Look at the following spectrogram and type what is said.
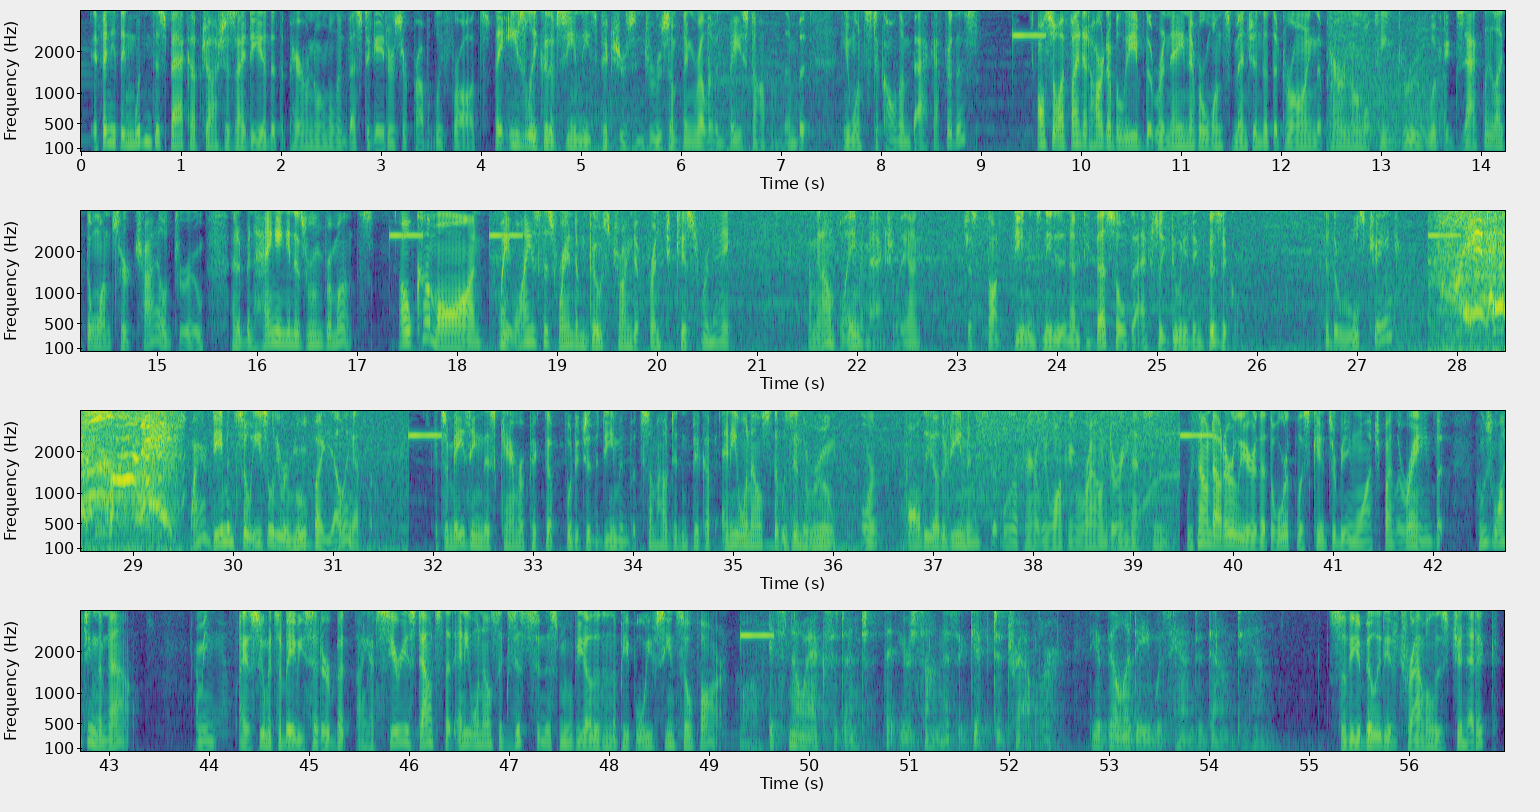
If anything, wouldn't this back up Josh's idea that the paranormal investigators are probably frauds? They easily could have seen these pictures and drew something relevant based off of them, but he wants to call them back after this? Also, I find it hard to believe that Renai never once mentioned that the drawing the paranormal team drew looked exactly like the ones her child drew and had been hanging in his room for months. Oh, come on! Wait, why is this random ghost trying to French kiss Renai? I mean, I don't blame him, actually. I just thought demons needed an empty vessel to actually do anything physical. Did the rules change? Why are demons so easily removed by yelling at them? It's amazing this camera picked up footage of the demon, but somehow didn't pick up anyone else that was in the room, or all the other demons that were apparently walking around during that scene. We found out earlier that the worthless kids are being watched by Lorraine, but who's watching them now? I mean, I assume it's a babysitter, but I have serious doubts that anyone else exists in this movie other than the people we've seen so far. Wow. It's no accident that your son is a gifted traveler. The ability was handed down to him. So the ability to travel is genetic?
